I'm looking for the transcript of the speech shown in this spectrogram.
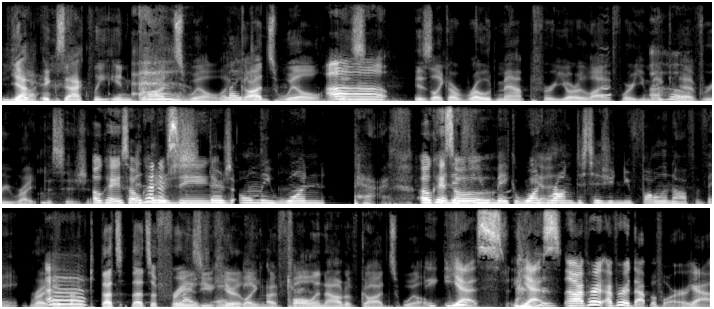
Yeah, exactly in God's Ah, will. Like, like- God's will Oh, is is like a roadmap for your life where you make Oh. every right decision. okay. So I'm and kind of seeing there's only one path. Okay, and so if you make one yeah. wong decision, you've fallen off of it. Right. Ah. And like, That's that's a phrase you hear like I've fallen out of God's will. Y- Yes, yes. Oh, I've heard I've heard that before. Yeah,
